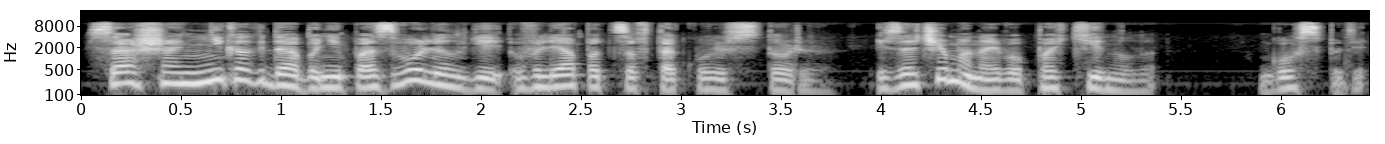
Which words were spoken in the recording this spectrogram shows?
Саша никогда бы не позволил ей вляпаться в такую историю. И зачем она его покинула? Господи,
